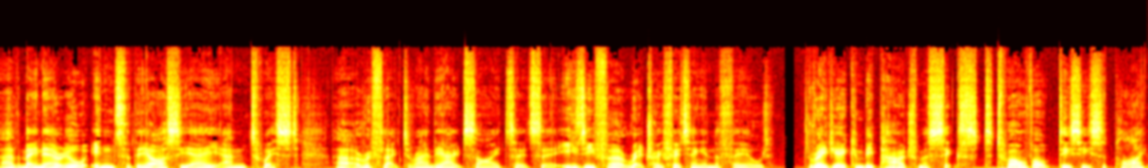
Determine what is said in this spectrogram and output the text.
uh, the main aerial into the RCA and twist uh, a reflector around the outside. So it's easy for retrofitting in the field. The radio can be powered from a 6 to 12 volt DC supply,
